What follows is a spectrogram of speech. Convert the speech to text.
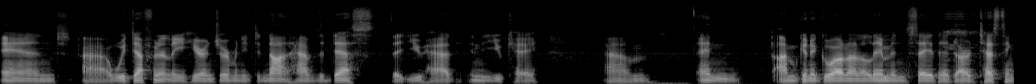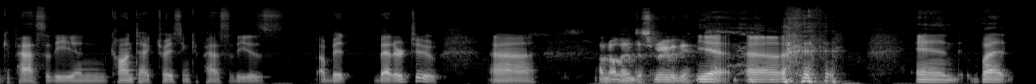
and uh, we definitely here in Germany did not have the deaths that you had in the UK. Um, and I'm gonna go out on a limb and say that our testing capacity and contact tracing capacity is a bit better too. Uh, I'm not going to disagree with you. yeah. Uh, and but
